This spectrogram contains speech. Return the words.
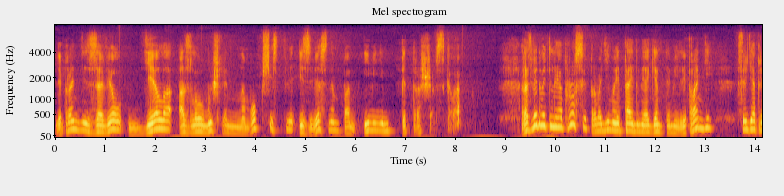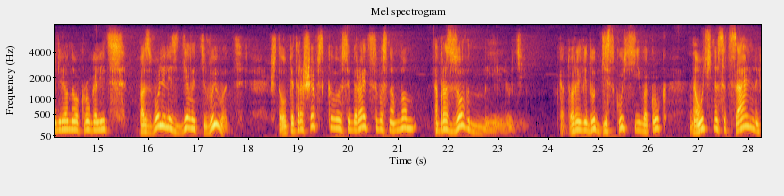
Лепранди завел дело о злоумышленном обществе, известном по именем Петрашевского. Разведывательные опросы, проводимые тайными агентами Лепранди среди определенного круга лиц, позволили сделать вывод, что у Петрашевского собираются в основном образованные которые ведут дискуссии вокруг научно-социальных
